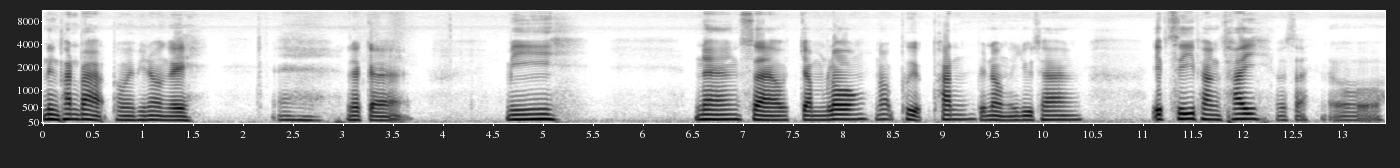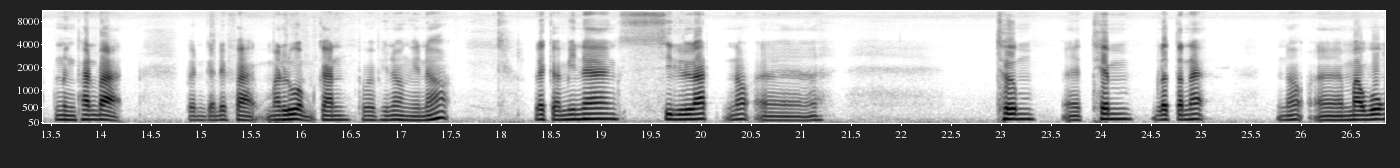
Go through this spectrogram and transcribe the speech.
หนึ่งพันบาทพ่อแม่พี่น้องเอ้ยแล้วก็มี นางสาวจำลองเนาะเผือกพันเป็นน้องอยู่ทาง FC พังไทยว่าซั่นโอ้หนึ่งพันบาทเพิ่นก็ได้ฝากมาร่วมกันพ่อแม่พี่น้องเนาะแล้วก็มีนางศิริรัตน์เนาะอ่าเทมเทมรัตนะเนาะอ่ามาวง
